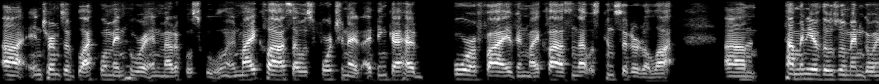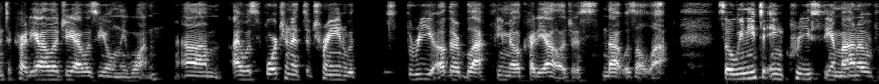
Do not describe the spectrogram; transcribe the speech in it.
uh, in terms of Black women who were in medical school. In my class, I was fortunate. I think I had four or five in my class, and that was considered a lot. Um, how many of those women go into cardiology? I was the only one. Um, I was fortunate to train with three other Black female cardiologists, that was a lot. So we need to increase the amount of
